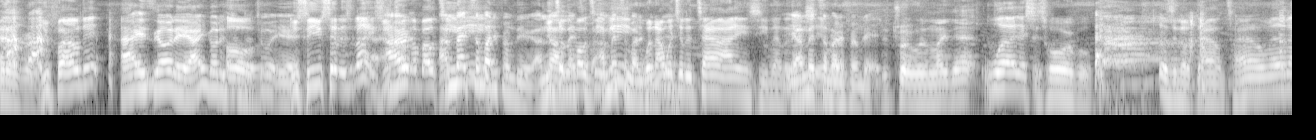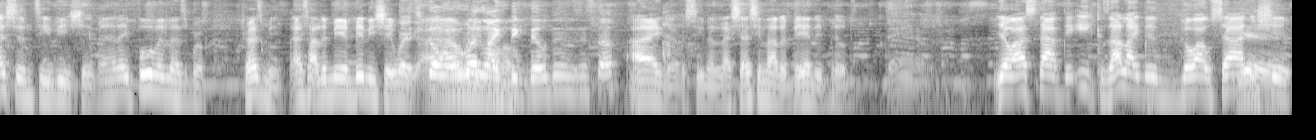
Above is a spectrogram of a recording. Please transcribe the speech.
metaverse. You found it? I ain't go there. I ain't go to Oh, Detroit yet. you see, you said it's nice. You I, talking about TV? I met somebody from there. I You know, I talking about some- I met TV? somebody When I went to the town, I ain't seen none of yeah, I met somebody from there. Detroit wasn't like that. What? That's just horrible. There's no downtown, man. That's just some TV shit, man. They fooling us, bro. Trust me. That's how the me and Benny shit work. I- I So it wasn't like how- big buildings and stuff. I ain't never seen none of that shit. That shit not a abandoned building. Damn. Yo, I stopped to eat because I like to go outside and shit.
